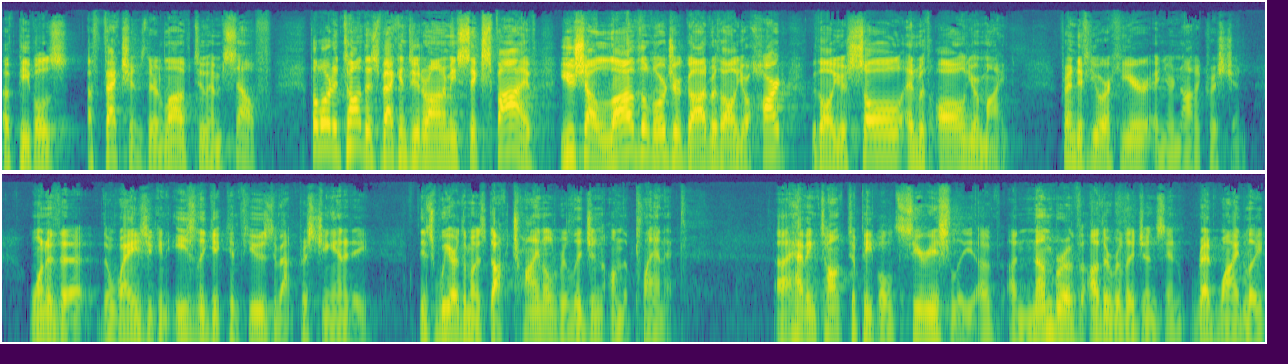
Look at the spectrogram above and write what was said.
of people's affections, their love to himself. The Lord had taught this back in Deuteronomy 6 5. You shall love the Lord your God with all your heart, with all your soul, and with all your might. Friend, if you are here and you're not a Christian, one of the, the ways you can easily get confused about Christianity is we are the most doctrinal religion on the planet. Uh, having talked to people seriously of a number of other religions and read widely,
